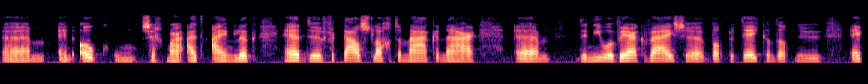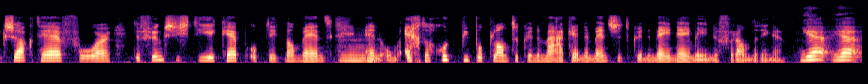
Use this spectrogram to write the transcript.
Um, en ook om zeg maar uiteindelijk de vertaalslag te maken naar um, de nieuwe werkwijze, wat betekent dat nu exact hè, voor de functies die ik heb op dit moment. Mm. En om echt een goed peopleplan te kunnen maken en de mensen te kunnen meenemen in de veranderingen. Ja, ja.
